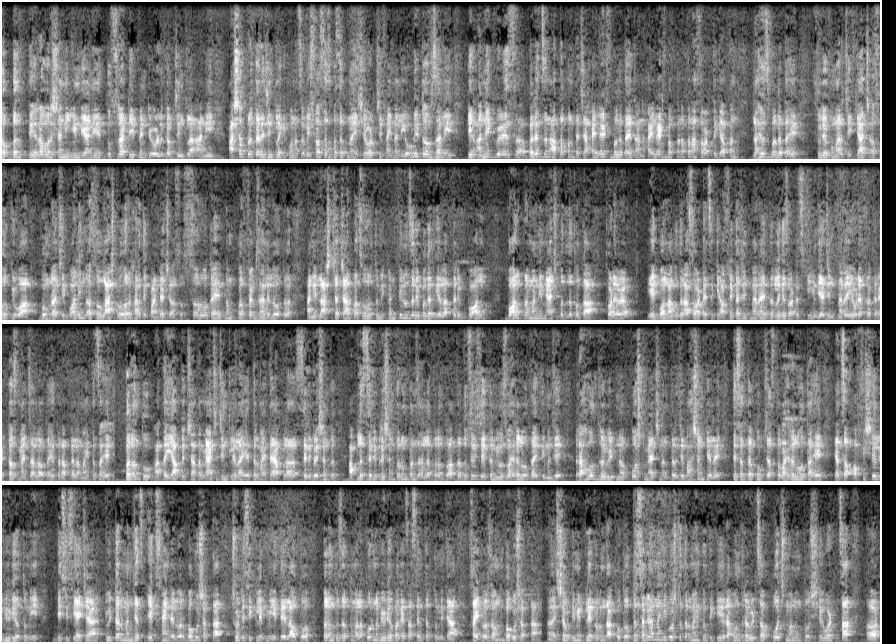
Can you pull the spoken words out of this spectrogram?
तब्बल तेरा वर्षांनी इंडियाने दुसरा टी ट्वेंटी वर्ल्ड कप जिंकला आणि अशा प्रकारे जिंकला की कोणाचा विश्वासच बसत नाही. शेवटची फायनल एवढी टफ झाली की अनेक वेळेस बरेच जण आता पण त्याच्या हायलाइट्स बघत आहेत आणि हायलाइट्स बघताना पण असं वाटतं की आपण लाईव्ह बघत आहे. सूर्यकुमारची कॅच असो किंवा बुमराची बॉलिंग असो लास्ट ओव्हर हार्दिक पांड्याची असो सर्व काही एकदम परफेक्ट झालेलं होतं. आणि लास्टच्या चार पाच ओव्हर तुम्ही कंटिन्यू जरी बघत गेलात तरी बॉल बॉल प्रमाणे मॅच बदलत होता. थोड्या वेळ एक बॉल अगोदर असं वाटायचं की आफ्रिका जिंकणार आहे तर लगेच वाटायचं की इंडिया जिंकणार आहे. एवढ्या प्रकारे टफ मॅच झाला होता. हे तर आपल्याला माहितच आहे. परंतु आता यापेक्षा आता मॅच जिंकलेला आहे हे तर माहीत आहे. आपला सेलिब्रेशन आपलं सेलिब्रेशन करून पण झालं. परंतु आता दुसरीच एक न्यूज व्हायरल होत आहे ती म्हणजे राहुल द्रविडनं पोस्ट मॅच नंतर जे भाषण केलंय ते सध्या खूप जास्त व्हायरल होत आहे. याचा ऑफिशियल व्हिडिओ तुम्ही बीसीसीआयच्या ट्विटर म्हणजेच एक्स हँडलवर बघू शकता. छोटीशी क्लिप मी इथे लावतो. परंतु जर तुम्हाला पूर्ण व्हिडिओ बघायचा असेल तर तुम्ही त्या साईटवर जाऊन बघू शकता. शेवटी मी प्ले करून दाखवतो. तर सगळ्यांना ही गोष्ट तर माहीत होती की राहुल द्रविडचा कोच म्हणून तो शेवटचा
